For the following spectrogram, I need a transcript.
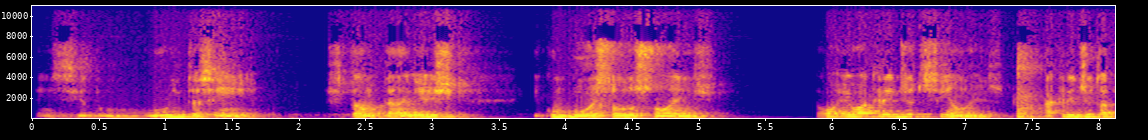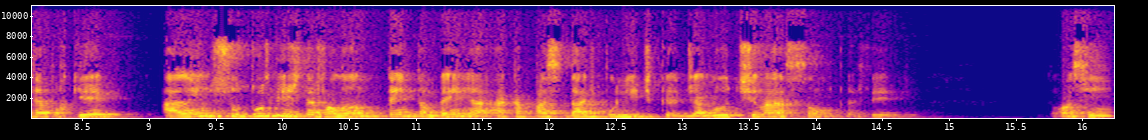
têm sido muito assim instantâneas e com boas soluções. Então eu acredito sim, Luiz. Acredito até porque, além disso tudo que a gente está falando, tem também a, a, capacidade política de aglutinação do prefeito. Então, assim,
